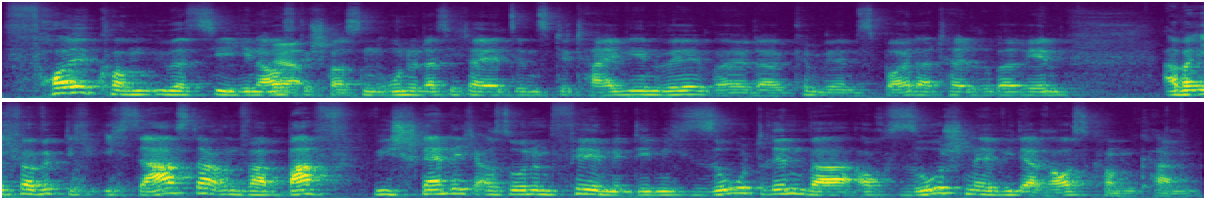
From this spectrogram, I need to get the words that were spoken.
vollkommen übers Ziel hinausgeschossen, ohne dass ich da jetzt ins Detail gehen will, weil da können wir im Spoiler-Teil drüber reden. Aber ich war wirklich, ich saß da und war baff, wie schnell ich aus so einem Film, in dem ich so drin war, auch so schnell wieder rauskommen kann.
